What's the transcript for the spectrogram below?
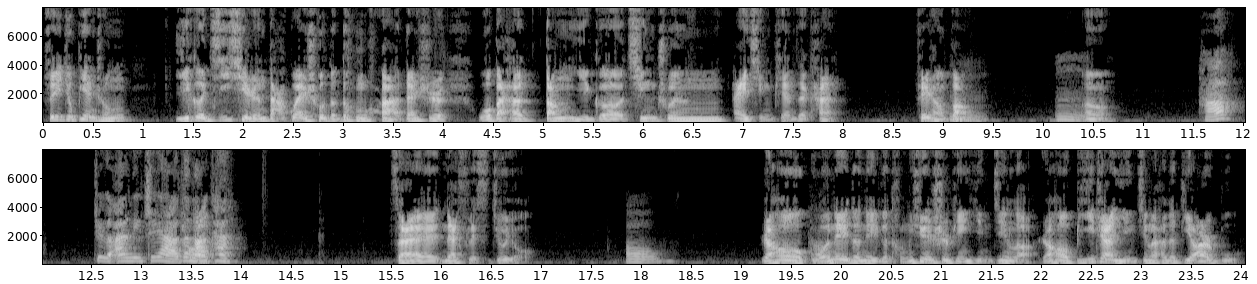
所以就变成一个机器人打怪兽的动画，但是我把它当一个青春爱情片在看，非常棒。嗯，嗯，嗯，好，这个案例吃下来在哪看？在 Netflix 就有，哦，然后国内的那个腾讯视频引进了，然后 B 站引进了它的第二部。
